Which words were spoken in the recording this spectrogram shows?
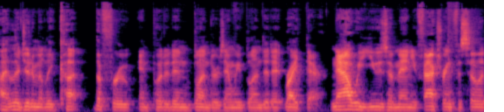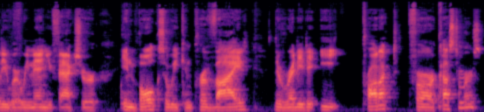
I legitimately cut the fruit and put it in blenders and we blended it right there. Now we use a manufacturing facility where we manufacture in bulk so we can provide the ready to eat product for our customers.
